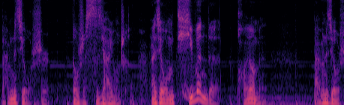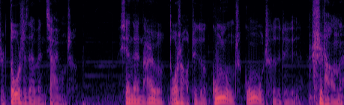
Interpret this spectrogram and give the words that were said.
百分之九十都是私家用车，而且我们提问的朋友们百分之九十都是在问家用车。现在哪有多少这个公用车、公务车的这个市场呢？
